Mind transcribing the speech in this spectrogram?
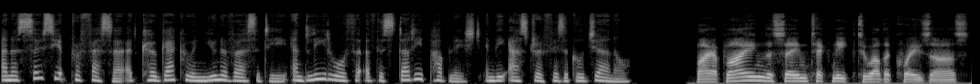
an associate professor at Kogakuin University and lead author of the study published in the Astrophysical Journal. By applying the same technique to other quasars,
